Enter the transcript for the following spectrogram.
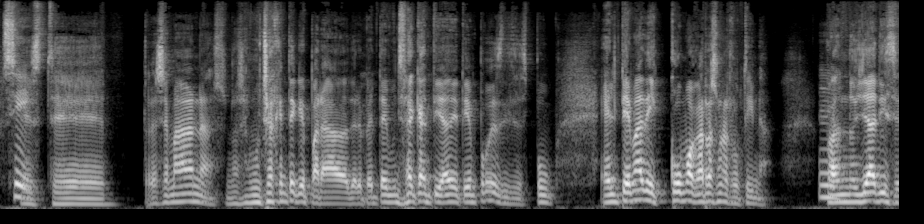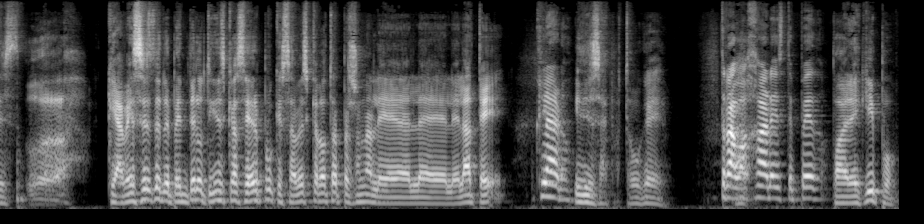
Sí. este, tres semanas. No sé, mucha gente que para de repente mucha cantidad de tiempo pues dices, pum. El tema de cómo agarras una rutina. Mm. Cuando ya dices, que a veces de repente lo tienes que hacer porque sabes que a la otra persona le, le- le late Claro. y dices, "Ay, pues tengo que, Trabajar este pedo. para el equipo.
